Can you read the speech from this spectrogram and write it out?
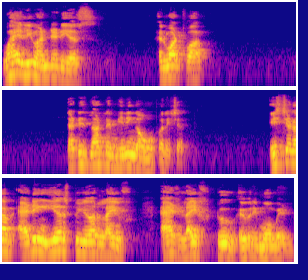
Why live 100 years? And what for? That is not the meaning of Upanishad. Instead of adding years to your life, add life to every moment.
